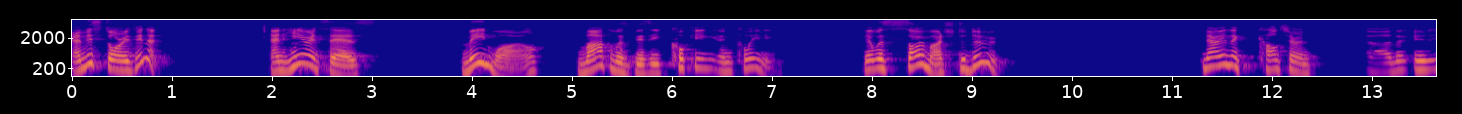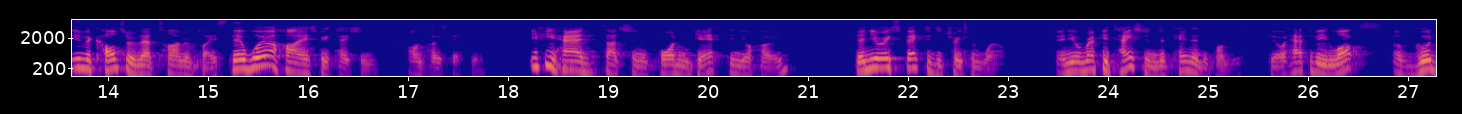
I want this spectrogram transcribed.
And this story's in it. And here it says, Meanwhile, Martha was busy cooking and cleaning. There was so much to do. Now, in the culture and uh, the, in, in the culture of that time and place, there were high expectations on hostesses. If you had such an important guest in your home, then you're expected to treat them well. And your reputation depended upon this. There would have to be lots of good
